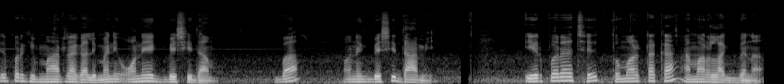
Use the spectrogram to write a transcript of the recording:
এরপর কি মাররা গালি মানে অনেক বেশি দাম বা অনেক বেশি দামি। এরপরে আছে, তোমার টাকা আমার লাগবে না।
